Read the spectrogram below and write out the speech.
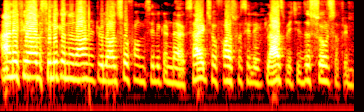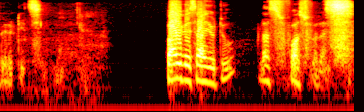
and if you have silicon around it will also form silicon dioxide so phosphosilic glass which is the source of impurities 5 SiO2 plus phosphorus.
